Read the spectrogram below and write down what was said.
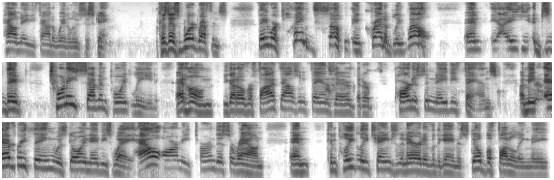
how Navy found a way to lose this game. Because as word reference, they were playing so incredibly well. And they 27 point lead at home. You got over 5,000 fans there that are partisan Navy fans. I mean, everything was going Navy's way. How Army turned this around and completely changed the narrative of the game is still befuddling me.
